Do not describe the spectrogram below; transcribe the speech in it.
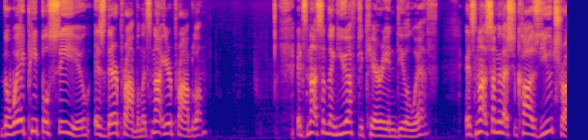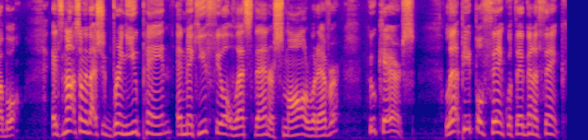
The way people see you is their problem. It's not your problem. It's not something you have to carry and deal with. It's not something that should cause you trouble. It's not something that should bring you pain and make you feel less than or small or whatever. Who cares? Let people think what they're going to think.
